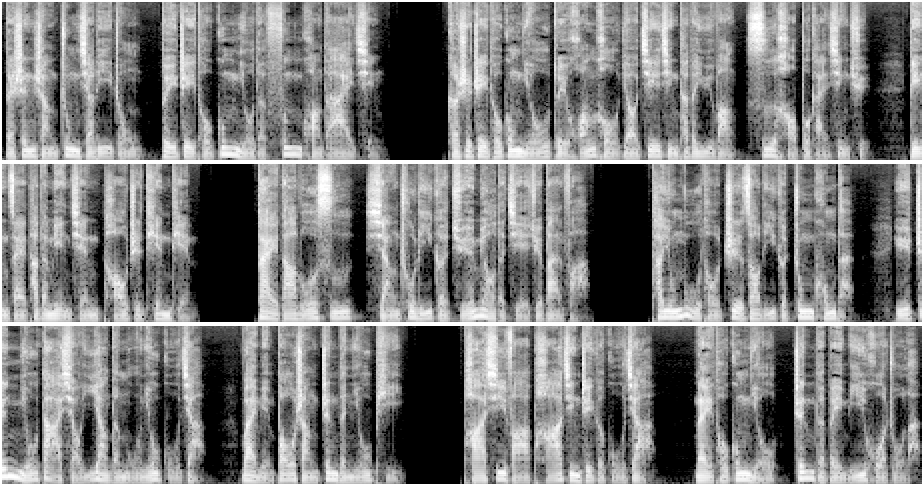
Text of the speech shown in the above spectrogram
的身上种下了一种对这头公牛的疯狂的爱情。可是这头公牛对皇后要接近他的欲望丝毫不感兴趣，并在他的面前逃之天天。戴达罗斯想出了一个绝妙的解决办法，他用木头制造了一个中空的、与真牛大小一样的母牛骨架，外面包上真的牛皮。帕西法爬进这个骨架，那头公牛真的被迷惑住了。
